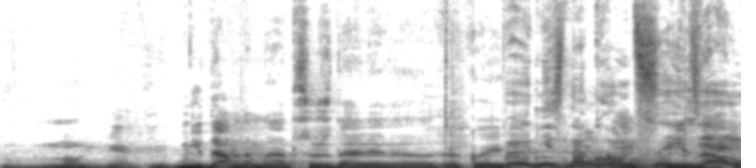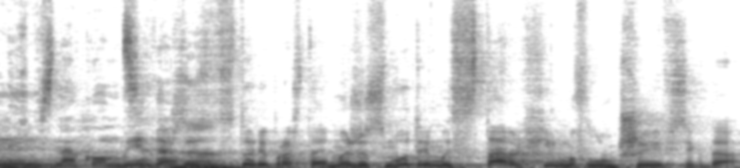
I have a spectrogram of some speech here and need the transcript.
Ну, я- недавно мы обсуждали э, какой... Э, Незнакомцы, Незнакомцы. идеальные незнакомцы. Мне да. кажется, история простая. Мы же смотрим из старых фильмов лучшие всегда.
